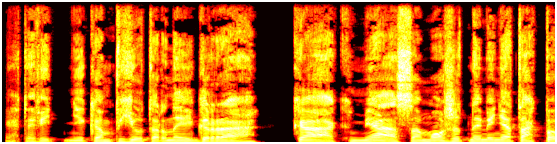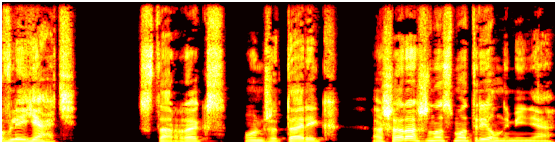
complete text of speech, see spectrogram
«Это ведь не компьютерная игра! Как мясо может на меня так повлиять?» Старрекс, он же Тарик, ошарашенно смотрел на меня.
